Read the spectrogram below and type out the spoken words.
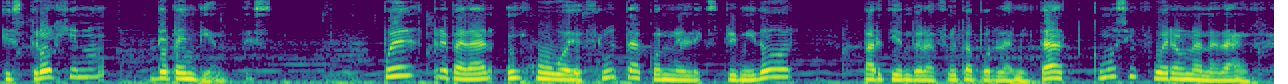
estrógeno dependientes. Puedes preparar un jugo de fruta con el exprimidor, partiendo la fruta por la mitad como si fuera una naranja.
